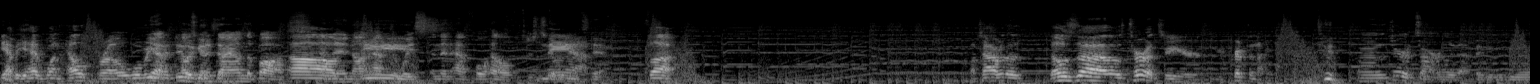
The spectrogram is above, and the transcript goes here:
Yeah, but you had one health, bro. What were you yeah, gonna do I was gonna die him? on the boss Oh, and then not have to waste and then have full health just to go Man. against him. Fuck. Watch out for those. Those uh, those turrets are your, your kryptonite. Uh, the turrets aren't really that big of a deal.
